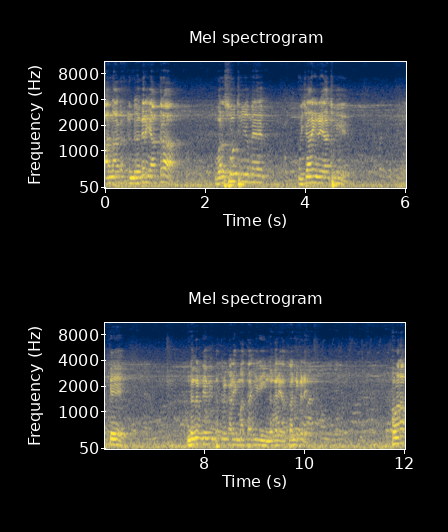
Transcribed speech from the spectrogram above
આ નગરયાત્રા નગર યાત્રા વર્ષોથી અમે વિચારી રહ્યા છીએ કે નગરદેવી પત્રકારી માતાજીની નગર યાત્રા નીકળે. અમારા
